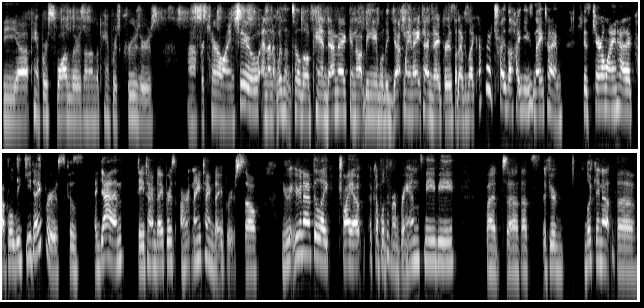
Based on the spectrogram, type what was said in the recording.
the uh, Pampers Swaddlers and then the Pampers Cruisers uh, for Caroline too. And then it wasn't until the pandemic and not being able to get my nighttime diapers that I was like, I'm going to try the Huggies nighttime because Caroline had a couple leaky diapers. Because again, daytime diapers aren't nighttime diapers. So you're, you're going to have to like try out a couple different brands maybe. But uh, that's if you're looking at the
